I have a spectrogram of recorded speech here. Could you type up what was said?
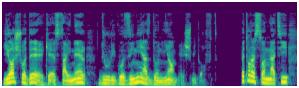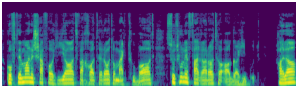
یا شده که استاینر دوری گزینی از دنیا بهش می‌گفت. به طور سنتی گفتمان شفاهیات و خاطرات و مکتوبات ستون فقرات آگاهی بود. حالا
